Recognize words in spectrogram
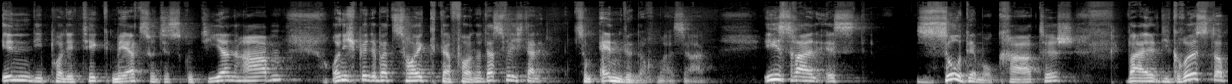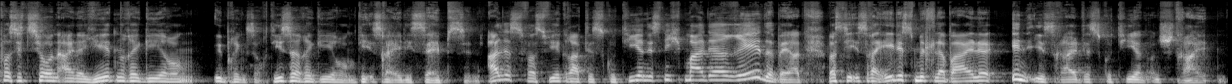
in die Politik mehr zu diskutieren haben. Und ich bin überzeugt davon, und das will ich dann zum Ende nochmal sagen. Israel ist so demokratisch, weil die größte Opposition einer jeden Regierung, übrigens auch dieser Regierung, die Israelis selbst sind. Alles, was wir gerade diskutieren, ist nicht mal der Rede wert, was die Israelis mittlerweile in Israel diskutieren und streiten.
